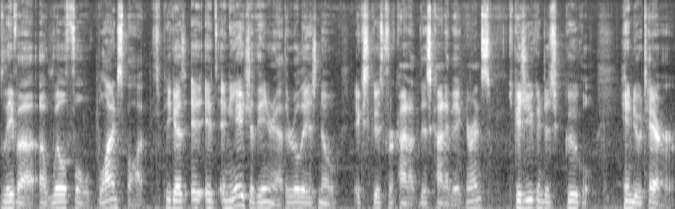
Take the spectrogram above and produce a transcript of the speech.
leave a, a willful blind spot because it, it, in the age of the internet, there really is no excuse for kind of this kind of ignorance because you can just Google Hindu terror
